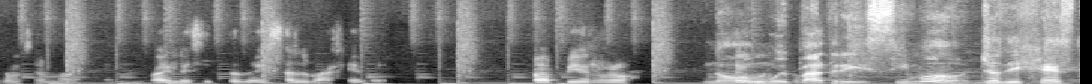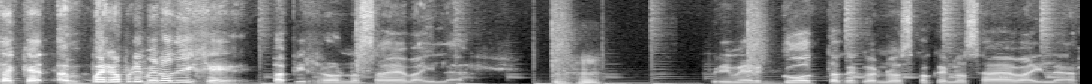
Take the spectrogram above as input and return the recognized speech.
¿cómo se llama? El bailecito de salvaje de Papi? No, muy padrísimo. Yo dije, esta ah, bueno, primero dije, Papi Ro no sabe bailar. Primer goto que conozco que no sabe bailar.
